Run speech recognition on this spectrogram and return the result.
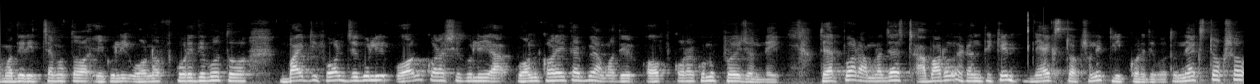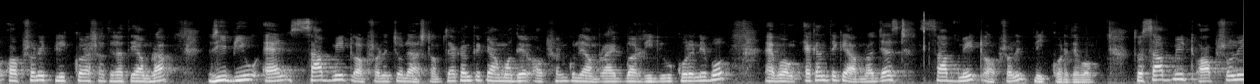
আমাদের ইচ্ছা মতো এগুলি অন অফ করে দেব। তো বাই ডিফল্ট যেগুলি অন করা, সেগুলি অন করাই থাকবে। আমাদের অফ করার কোনো প্রয়োজন নেই। তো এরপর আমরা জাস্ট আবারও এখান থেকে নেক্সট অপশনে ক্লিক করে দেব। তো নেক্সট অপশনে ক্লিক করার সাথে সাথে আমরা রিভিউ অ্যান্ড সাবমিট অপশনে চলে আসলাম। তো এখান থেকে আমাদের অপশনগুলি আমরা একবার রিভিউ করে নেব। এবং এখান থেকে আমরা জাস্ট সাবমিট অপশনে ক্লিক করে দেব। তো সাবমিট অপশনে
